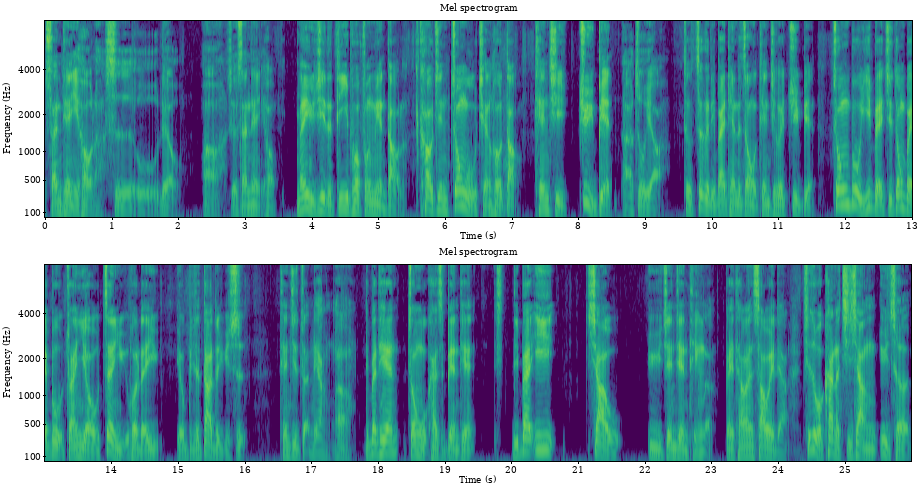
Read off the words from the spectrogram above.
三天以后了，四五六哦，就是三天以后。梅雨季的第一波锋面到了，靠近中午前后到，天气巨变啊！注意啊，这这个礼拜天的中午天气会巨变，中部以北及东北部转有阵雨或雷雨，有比较大的雨势，天气转凉啊！礼拜天中午开始变天，礼拜一下午雨渐渐停了，北台湾稍微凉。其实我看了气象预测，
